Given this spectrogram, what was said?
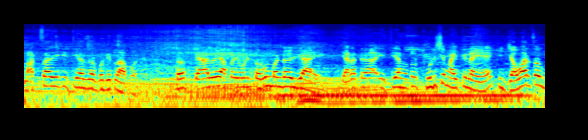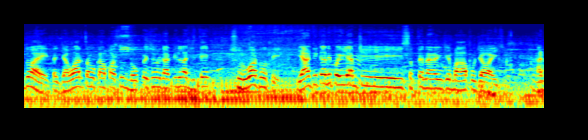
मागचा एक इतिहास जर बघितला आपण तर त्यावेळी आपण एवढी तरुण मंडळी जी आहे त्यांना त्या इतिहासातून थोडीशी माहिती नाही आहे की जव्हार चौक जो आहे तर जव्हार चौकापासून धोपेश्वर घाटीला जिथे सुरुवात होते या ठिकाणी पहिली आमची सत्यनारायणची महापूजा व्हायची. आणि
